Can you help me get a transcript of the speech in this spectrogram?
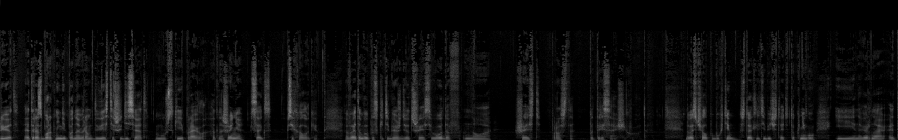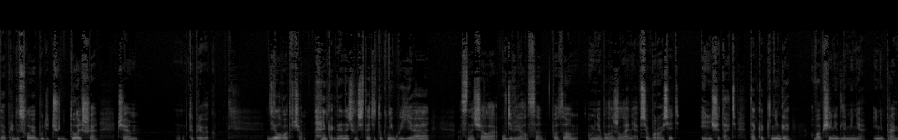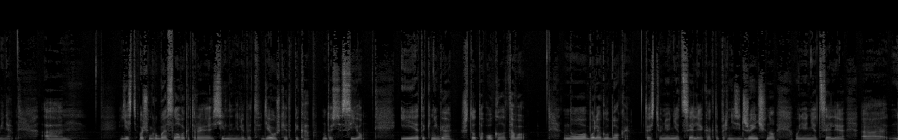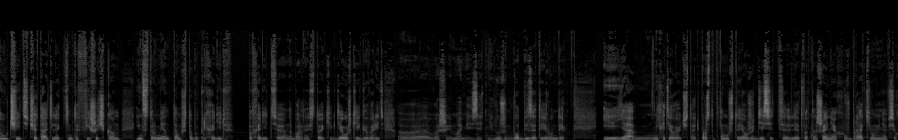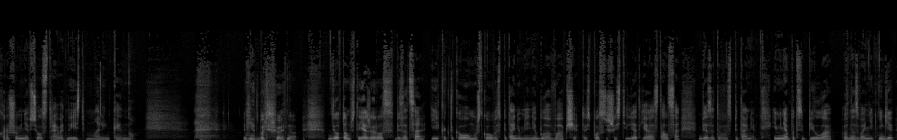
Привет! Это разбор книги под номером 260 «Мужские правила. Отношения, секс, психология». В этом выпуске тебя ждет 6 выводов, но 6 просто потрясающих выводов. Давай сначала побухтим, стоит ли тебе читать эту книгу, и, наверное, это предусловие будет чуть дольше, чем ты привык. Дело вот в чем. Когда я начал читать эту книгу, я сначала удивлялся, потом у меня было желание все бросить и не читать, так как книга вообще не для меня и не про меня. А есть очень грубое слово, которое сильно не любят девушки, это пикап, ну то есть съем. И эта книга что-то около того, но более глубокое. То есть у нее нет цели как-то принизить женщину, у нее нет цели э, научить читателя каким-то фишечкам, инструментам, чтобы приходить подходить э, на барной стойке к девушке и говорить, э, вашей маме зять не нужен. Вот без этой ерунды. И я не хотел ее читать, просто потому что я уже 10 лет в отношениях, в браке, у меня все хорошо, меня все устраивает, но есть маленькое но. Нет, большое но. Дело в том, что я же рос без отца, и как такового мужского воспитания у меня не было вообще. То есть после шести лет я остался без этого воспитания. И меня подцепило в названии книги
